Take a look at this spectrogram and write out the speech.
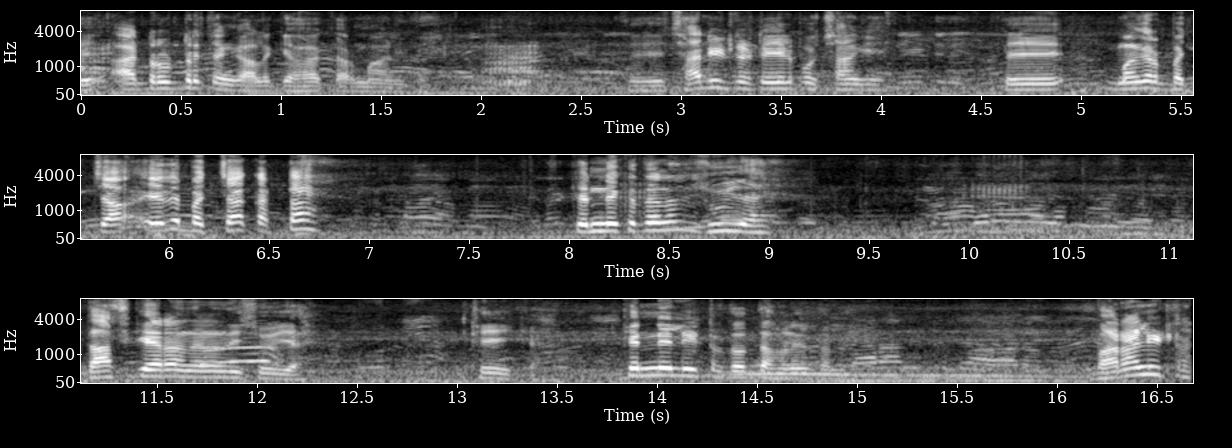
ਤੇ ਆਰਡਰ ਆਰਡਰ ਚੰਗਾ ਲੱਗਿਆ ਹੋਇਆ ਕਰਮਾਂ ਵਾਲੀ ਤੇ। ਤੇ ਸਾਰੀ ਡਿਟੇਲ ਪੁੱਛਾਂਗੇ। ਤੇ ਮਗਰ ਬੱਚਾ, ਇਹਦੇ ਬੱਚਾ ਕੱਟਾ ਕਿੰਨੇ ਕੁ ਦਿਨਾਂ ਦੀ ਸੂਈ ਹੈ 10 11 ਦਿਨਾਂ ਦੀ ਸੂਈ ਹੈ ਠੀਕ ਹੈ ਕਿੰਨੇ ਲੀਟਰ ਦੁੱਧ ਹੁਣੇ ਥੱਲੇ? 12 ਲੀਟਰ?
